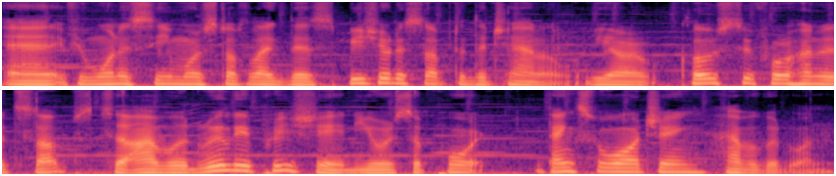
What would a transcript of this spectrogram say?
and if you want to see more stuff like this, be sure to sub to the channel. We are close to 400 subs, so I would really appreciate your support. Thanks for watching, have a good one.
